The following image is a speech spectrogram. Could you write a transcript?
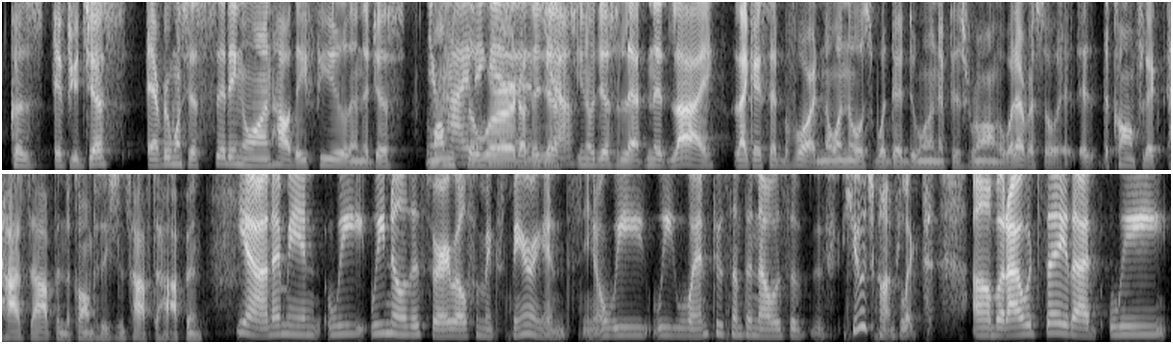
because if you just everyone's just sitting on how they feel and they're just You're mum's the word or they're just yeah. you know just letting it lie. Like i said before no one knows what they're doing if it's wrong or whatever. So it, it, the conflict has to happen. The conversations have to happen. Yeah, and I mean, we we know this very well from experience. You know, we we went through something that was a huge conflict, uh, but I would say that we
